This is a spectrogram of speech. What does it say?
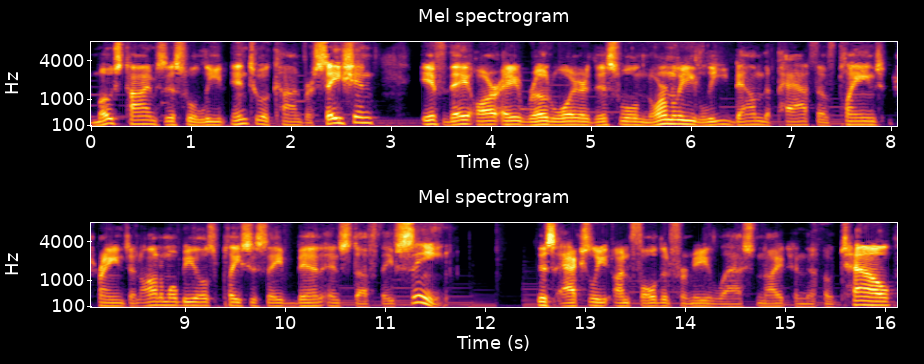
Most times, this will lead into a conversation. If they are a road warrior, this will normally lead down the path of planes, trains, and automobiles, places they've been, and stuff they've seen. This actually unfolded for me last night in the hotel.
